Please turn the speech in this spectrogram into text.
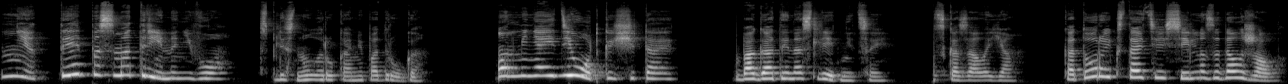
«Нет, ты посмотри на него», – всплеснула руками подруга. «Он меня идиоткой считает». «Богатой наследницей», – сказала я, который, кстати, сильно задолжал.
